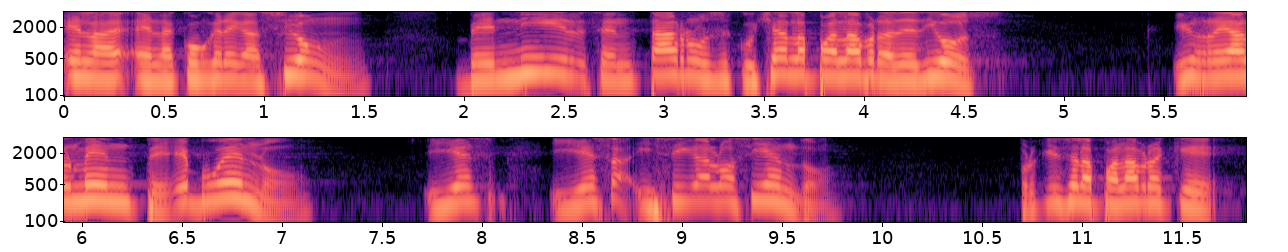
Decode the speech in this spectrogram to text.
en la, en la congregación, venir, sentarnos, escuchar la palabra de Dios, y realmente es bueno, y es y esa y sígalo haciendo. Porque dice la palabra que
